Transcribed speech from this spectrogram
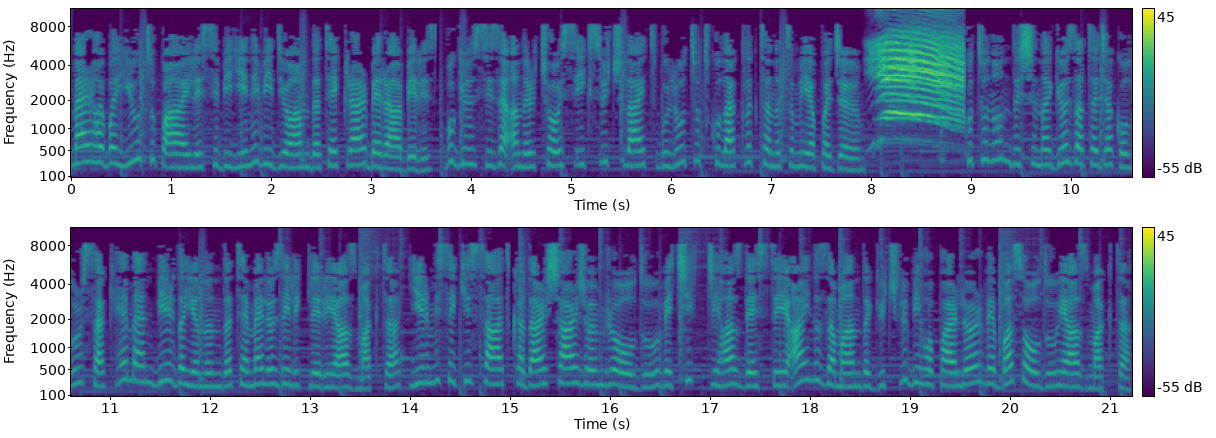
Merhaba YouTube ailesi bir yeni videomda tekrar beraberiz. Bugün size Honor Choice X3 Lite Bluetooth kulaklık tanıtımı yapacağım. Kutunun dışına göz atacak olursak hemen bir de yanında temel özellikleri yazmakta, 28 saat kadar şarj ömrü olduğu ve çift cihaz desteği aynı zamanda güçlü bir hoparlör ve bas olduğu yazmakta.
